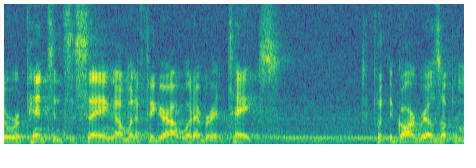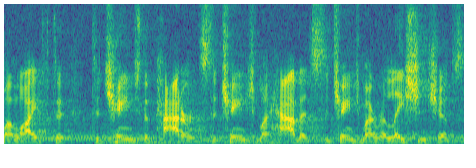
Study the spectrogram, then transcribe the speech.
So repentance is saying, I'm going to figure out whatever it takes to put the guardrails up in my life, to, to change the patterns, to change my habits, to change my relationships,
